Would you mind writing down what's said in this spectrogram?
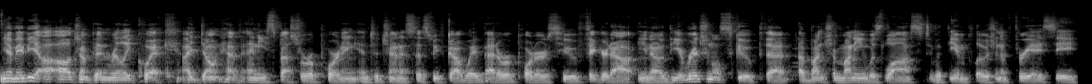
Yeah, maybe I'll, I'll, jump in really quick. I don't have any special reporting into Genesis. We've got way better reporters who figured out, you know, the original scoop that a bunch of money was lost with the implosion of 3AC.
